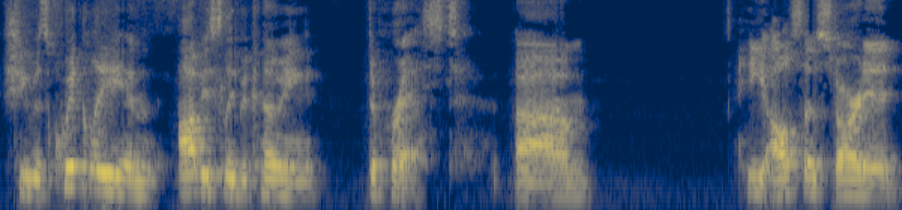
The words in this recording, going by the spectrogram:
She was quickly and obviously becoming depressed. Um, he also started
